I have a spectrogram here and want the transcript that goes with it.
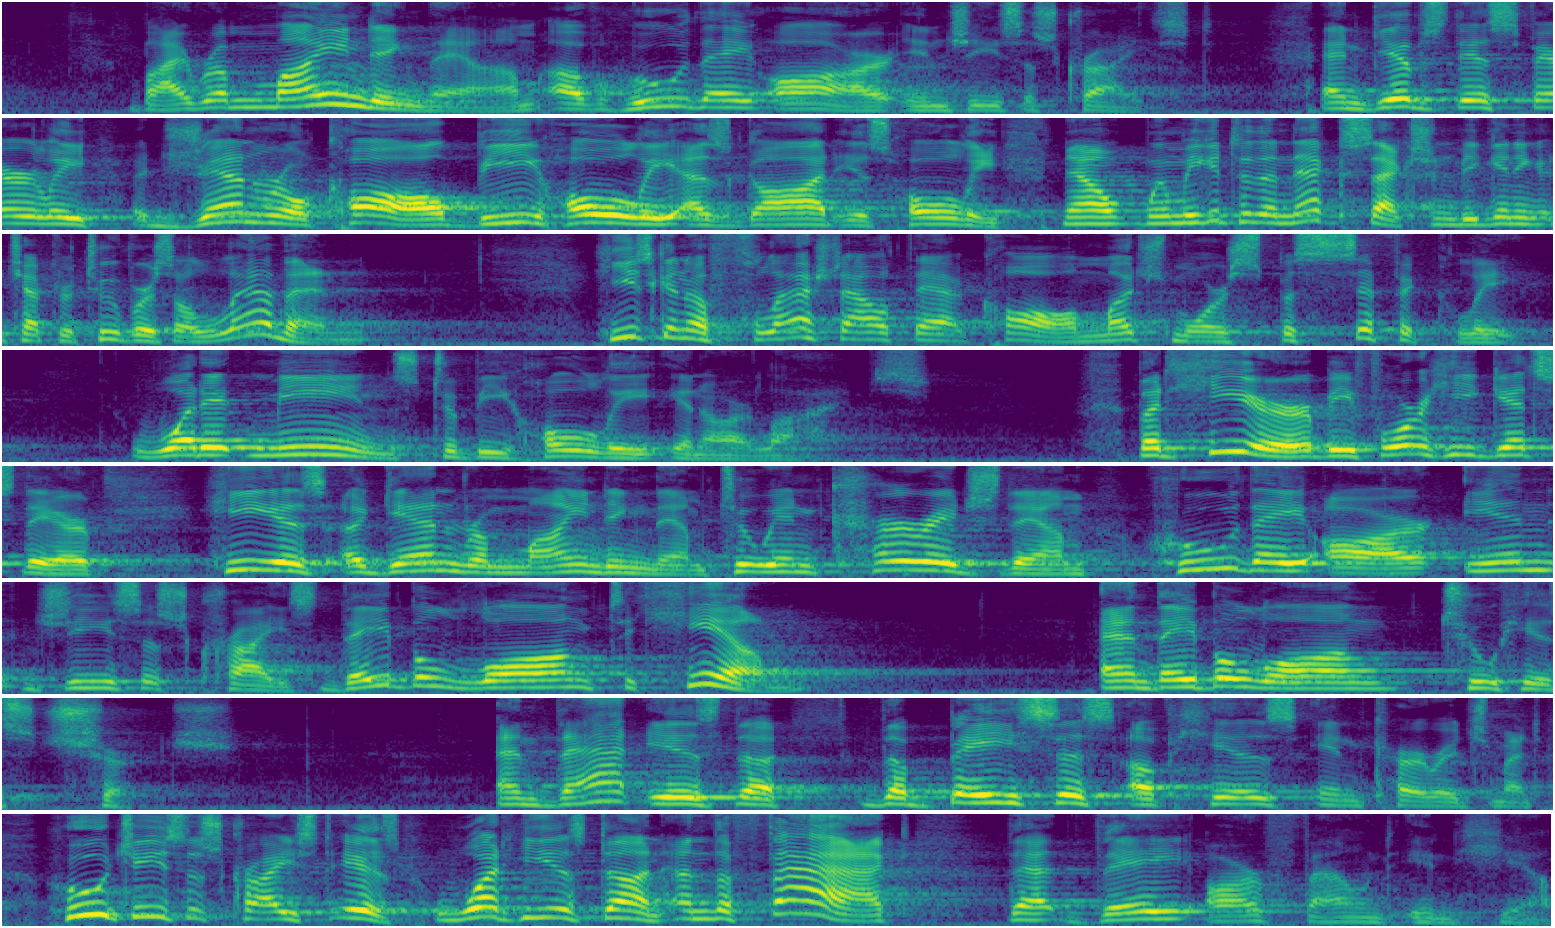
by reminding them of who they are in Jesus Christ and gives this fairly general call be holy as God is holy. Now, when we get to the next section, beginning at chapter 2, verse 11, he's going to flesh out that call much more specifically what it means to be holy in our lives. But here, before he gets there, he is again reminding them to encourage them who they are in Jesus Christ. They belong to him and they belong to his church. And that is the, the basis of his encouragement who Jesus Christ is, what he has done, and the fact that they are found in him.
